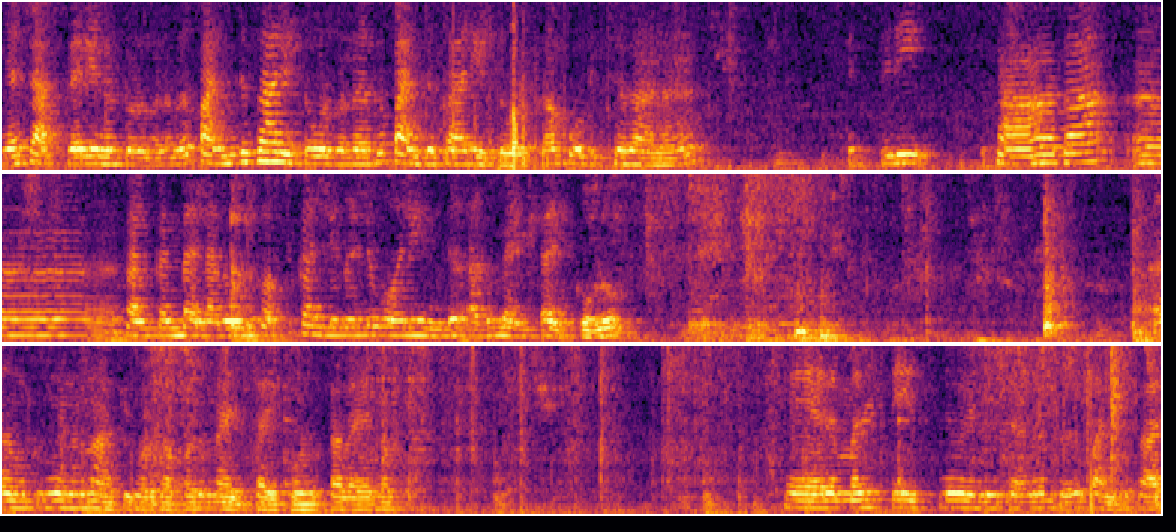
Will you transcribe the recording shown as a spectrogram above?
ഞാൻ ശർക്കരയാണ് ഇട്ട് കൊടുക്കുന്നത്. പഞ്ചസാര ഇട്ട് കൊടുക്കുന്നവർക്ക് പഞ്ചസാര ഇട്ട് കൊടുക്കാം. പൊടിച്ചതാണ്. ഇത്തിരി സാധാ കൽക്കണ്ടല്ല അതുകൊണ്ട് കുറച്ച് കല്ല് കല്ല് പോലെ ഉണ്ട്. അത് മെൽട്ട് ആയിക്കോളും അത് നമുക്ക് ഇങ്ങനെ നാട്ടി കൊടുക്കാം. അപ്പോൾ അത് മെൽട്ട് ആയിക്കോളും കേട്ടോ വേഗം. കാരമൽ ടേസ്റ്റിന് വേണ്ടിയിട്ടാണ് ഇത്. പഞ്ചസാര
